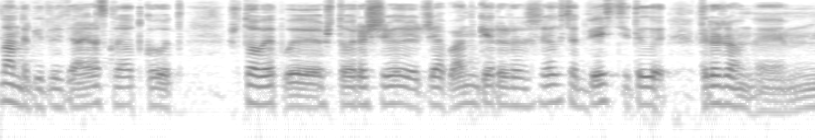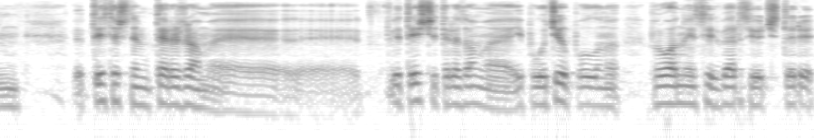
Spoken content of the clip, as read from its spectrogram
Ладно, дорогие друзья, я рассказал такое вот, что, вы, э, что решил джеб Ангер решился 200 тыл- тиражом, эм, тысячным тиражом, э, 2000 тиражом э, и получил полную проводную версию 4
